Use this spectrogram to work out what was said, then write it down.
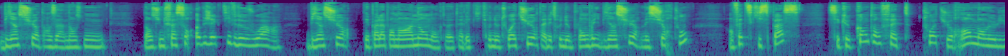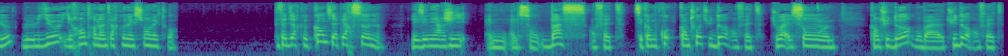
bien sûr, dans, un, dans, une, dans une façon objective de voir, bien sûr, t'es pas là pendant un an, donc t'as des petits trucs de toiture, t'as des trucs de plomberie, bien sûr, mais surtout, en fait, ce qui se passe, c'est que quand en fait, toi, tu rentres dans le lieu, le lieu, il rentre en interconnexion avec toi. C'est-à-dire que quand il y a personne, les énergies elles, sont basses en fait. C'est comme quand toi tu dors en fait. Tu vois, elles sont euh, quand tu dors, bon bah tu dors en fait.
